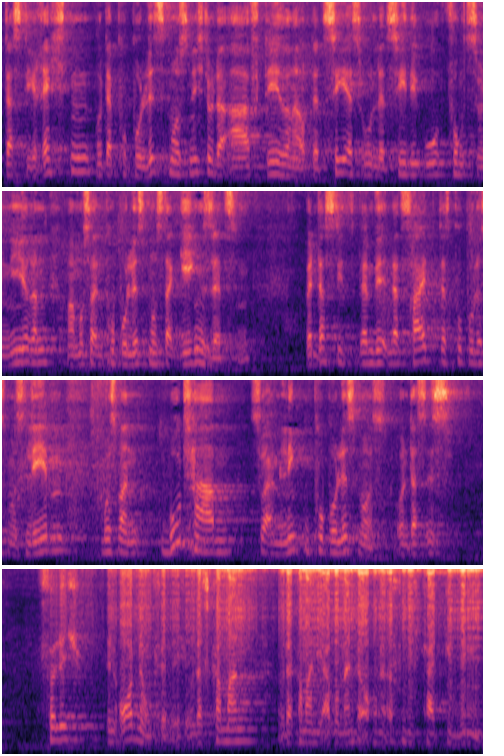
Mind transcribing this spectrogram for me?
dass die Rechten und der Populismus nicht nur der AfD, sondern auch der CSU und der CDU funktionieren. Man muss einen Populismus dagegen setzen. Wenn, das die, wenn wir in der Zeit des Populismus leben, muss man Mut haben zu einem linken Populismus. Und das ist völlig in Ordnung, finde ich. Und das kann man, und da kann man die Argumente auch in der Öffentlichkeit gewinnen.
